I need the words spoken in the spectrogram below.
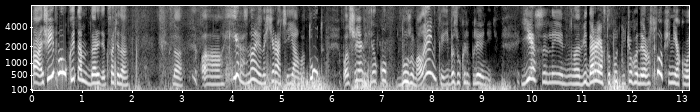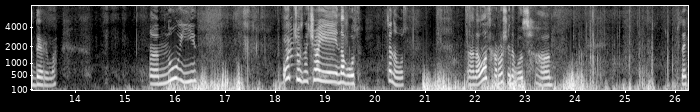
А, ще і пауки там, кстати, да. Да. А, хер знає нахера ця яма тут, бо що як окоп дуже маленький і без укріплень. Якщо м, від дерев, то тут нічого не росло, взагалі ніякого дерева. Ну і от що означає навоз. Це навоз. А, навоз, хороший навоз. А, кстати,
